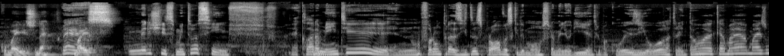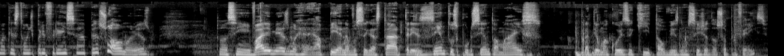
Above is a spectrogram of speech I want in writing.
como é isso, né? É, Mas meritíssimo. Então assim, é, claramente hum. não foram trazidas provas que demonstram a melhoria entre uma coisa e outra. Então é que é mais uma questão de preferência pessoal, não é mesmo? Então, assim, vale mesmo a pena você gastar 300% a mais para ter uma coisa que talvez não seja da sua preferência?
